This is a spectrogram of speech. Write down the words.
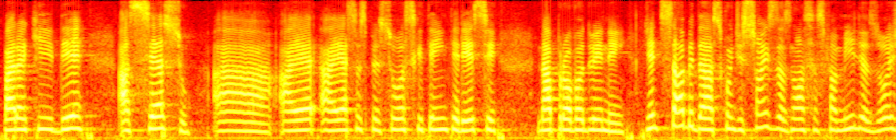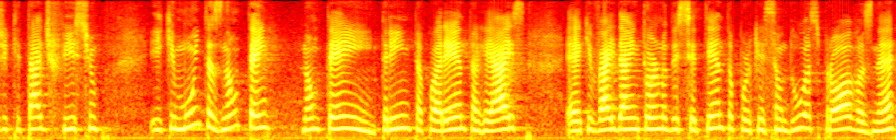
para que dê acesso a, a, a essas pessoas que têm interesse na prova do Enem. A gente sabe das condições das nossas famílias hoje que está difícil e que muitas não têm, não têm 30, 40 reais é, que vai dar em torno de 70, porque são duas provas, né?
